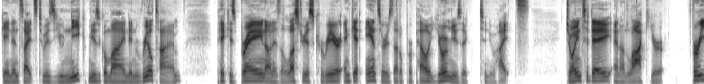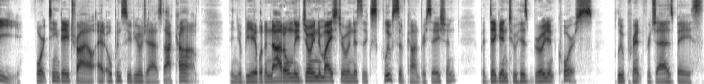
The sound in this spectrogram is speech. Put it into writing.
gain insights to his unique musical mind in real time, pick his brain on his illustrious career, and get answers that'll propel your music to new heights. Join today and unlock your free 14 day trial at openstudiojazz.com. Then you'll be able to not only join the maestro in this exclusive conversation, but dig into his brilliant course, Blueprint for Jazz Bass,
